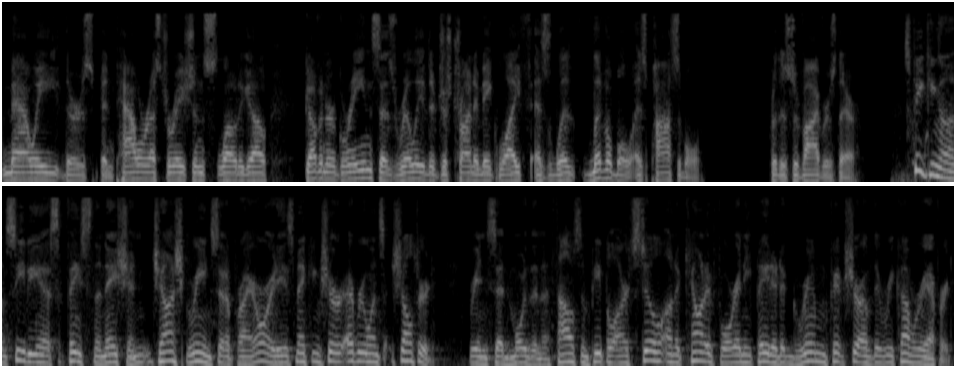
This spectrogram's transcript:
Maui. There's been power restoration slow to go. Governor Green says really they're just trying to make life as li- livable as possible for the survivors there. Speaking on CBS Face the Nation, Josh Green said a priority is making sure everyone's sheltered. Green said more than a thousand people are still unaccounted for and he painted a grim picture of the recovery effort.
